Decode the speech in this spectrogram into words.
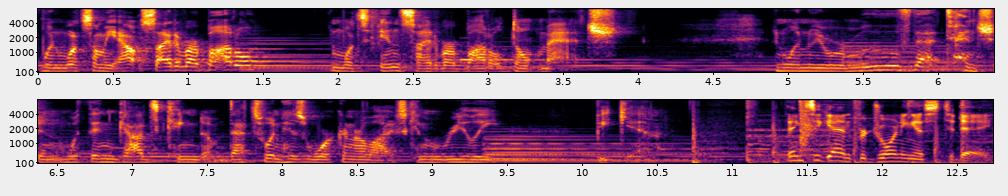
when what's on the outside of our bottle and what's inside of our bottle don't match. And when we remove that tension within God's kingdom, that's when His work in our lives can really begin. Thanks again for joining us today.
